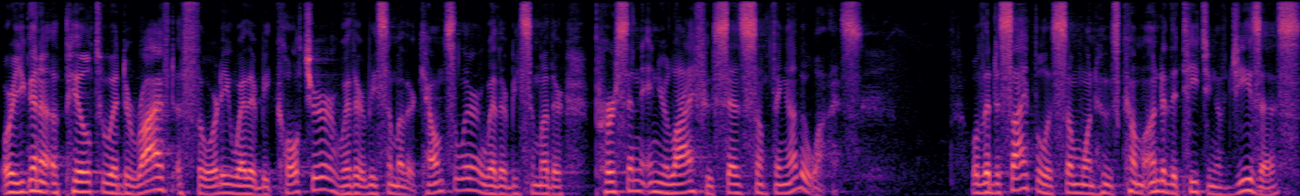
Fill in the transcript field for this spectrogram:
or are you going to appeal to a derived authority, whether it be culture, whether it be some other counselor, whether it be some other person in your life who says something otherwise? Well, the disciple is someone who's come under the teaching of Jesus,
